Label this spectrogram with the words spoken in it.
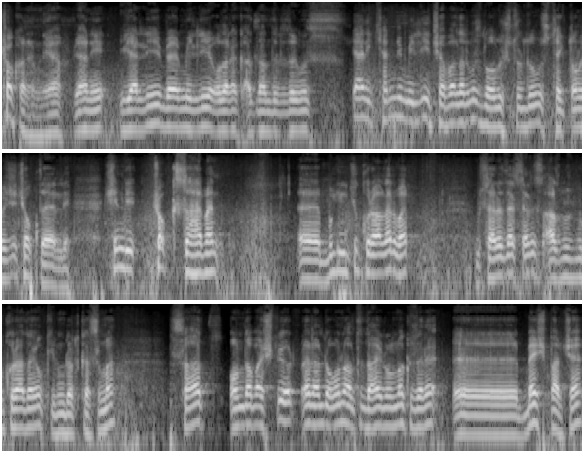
Çok önemli ya. Yani yerli ve milli olarak adlandırdığımız yani kendi milli çabalarımızla oluşturduğumuz teknoloji çok değerli. Şimdi çok kısa hemen e, bugünkü kurallar var. Müsaade ederseniz az buz bu kurada yok 24 Kasım'a. Saat 10'da başlıyor. Herhalde 16 dahil olmak üzere 5 parça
